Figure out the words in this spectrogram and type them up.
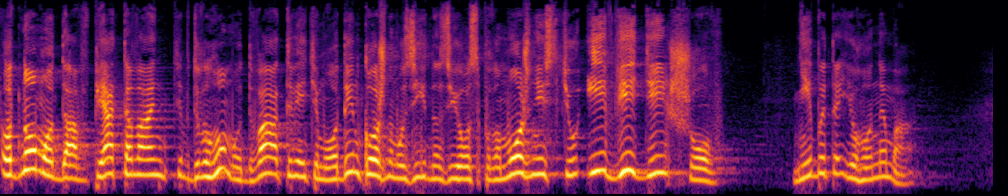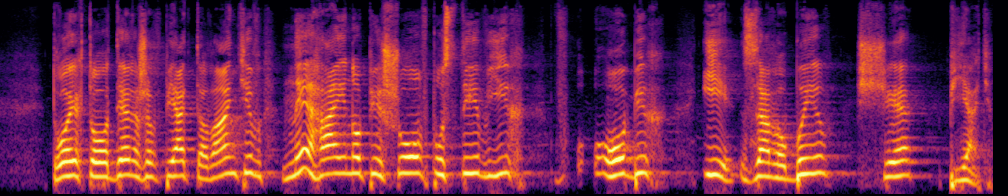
одному дав п'ять талантів, другому два, третьому один, кожному згідно з його спроможністю, і відійшов. Нібито його нема. Той, хто одержав п'ять талантів, негайно пішов, пустив їх в обіг і заробив ще п'ять.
